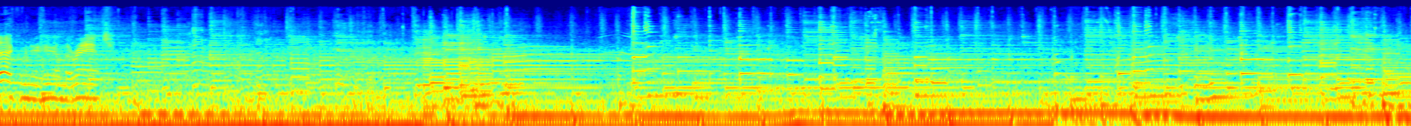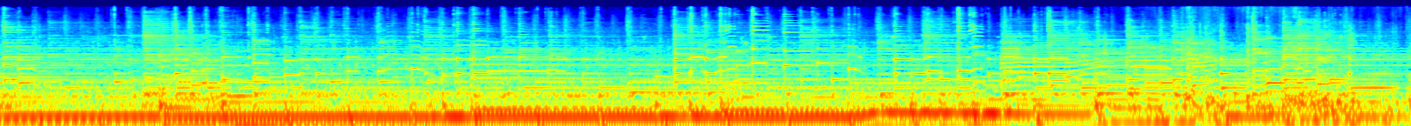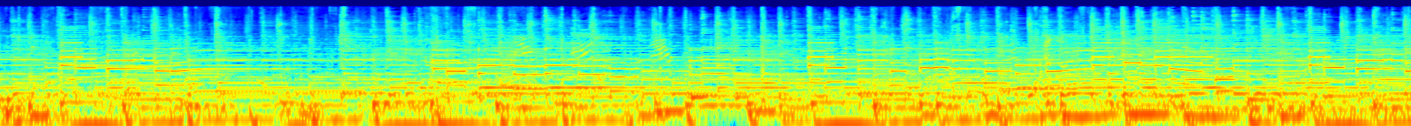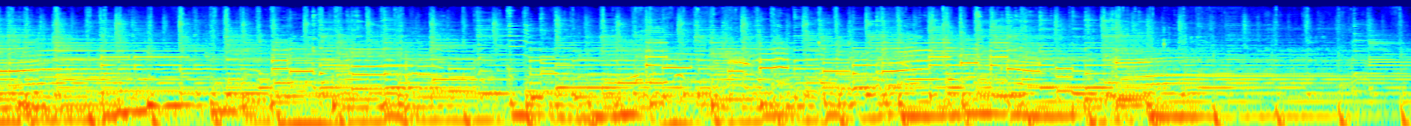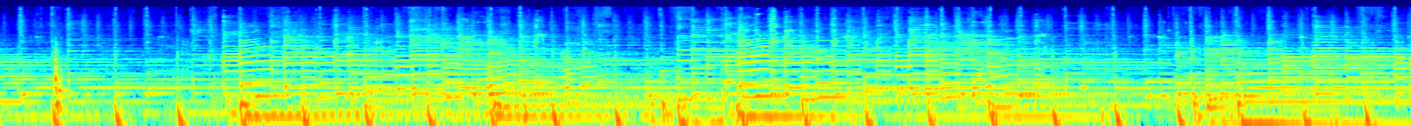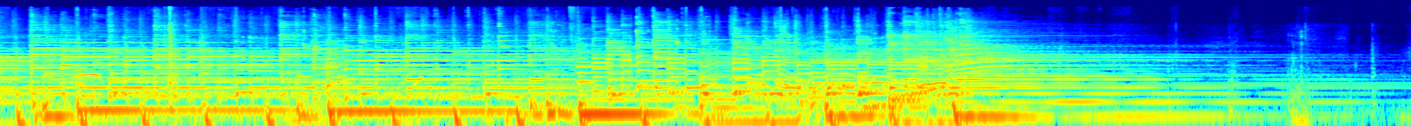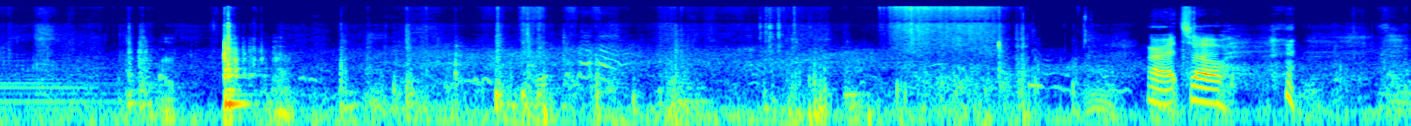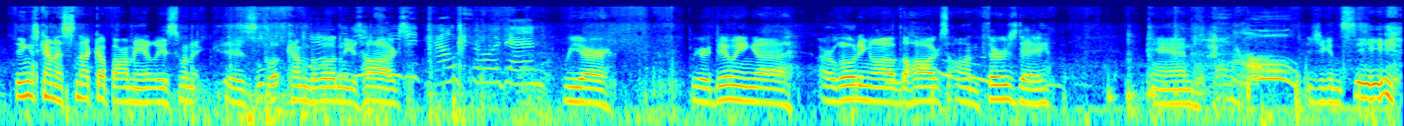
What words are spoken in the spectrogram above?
Deck when you're here on the ranch. So things kind of snuck up on me at least when it is come to loading these hogs. We are we are doing uh, our loading of the hogs on Thursday, and as you can see,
